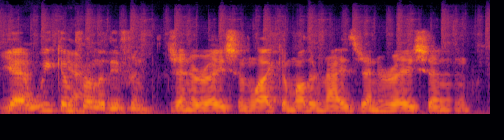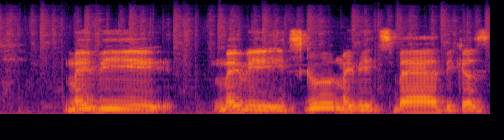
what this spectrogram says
yeah, we come yeah. from a different generation, like a modernized generation. Maybe maybe it's good, maybe it's bad because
